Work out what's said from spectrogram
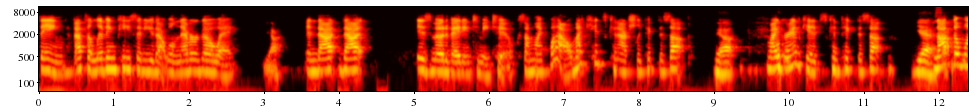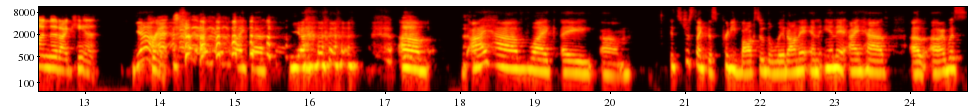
thing. That's a living piece of you that will never go away. Yeah. And that that is motivating to me too, because I'm like, wow, my kids can actually pick this up. yeah. My Okay. grandkids can pick this up. Yes. Not the one that I can't. yeah. print. I, like a, yeah. um, I have like a um, it's just like this pretty box with a lid on it, and in it I have uh, I was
